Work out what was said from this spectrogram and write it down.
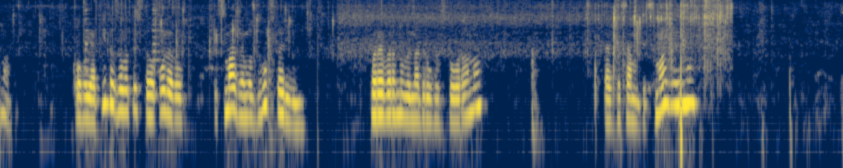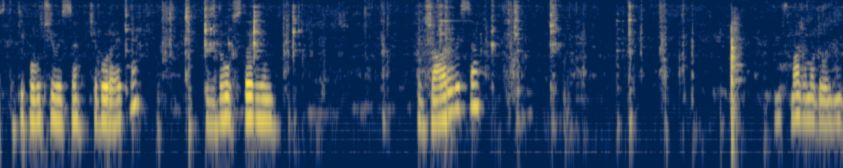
Ну, кого як і до золотистого кольору підсмажуємо з двох сторін. Перевернули на другу сторону. Так само підсмажуємо. Такі получилися чебуреки з двох сторін. Піджарилися. Смажимо другим.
